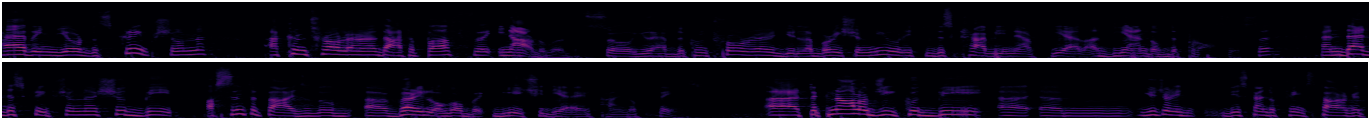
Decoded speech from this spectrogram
have in your description a controller and a data path in hardware. So you have the controller, the elaboration unit to describe in RTL at the end of the process. And that description should be a synthesized of uh, Verilog of VHDL kind of things. Uh, technology could be, uh, um, usually these kind of things target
